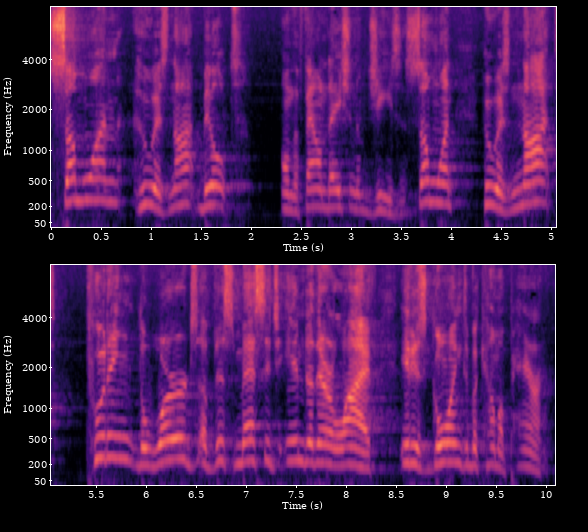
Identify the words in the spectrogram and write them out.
someone who is not built on the foundation of Jesus, someone who is not putting the words of this message into their life, it is going to become apparent.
